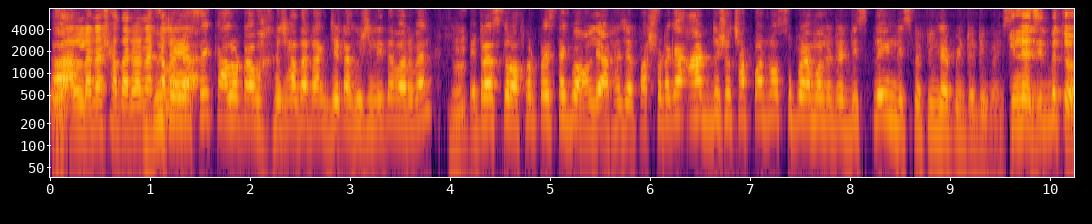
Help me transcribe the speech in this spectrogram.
লাল ডানা সাদা ডানা দুইটাই আছে কালোটা সাদাটা যেটা খুশি নিতে পারবেন। এটা আজকের অফার প্রাইস থাকবে অনলি আট হাজার পাঁচশো টাকা super AMOLED display in display fingerprinted device কিনলে জিতবে তো?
